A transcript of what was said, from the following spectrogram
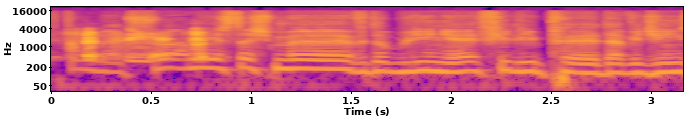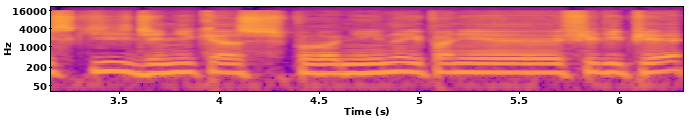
w tym meczu, a my jesteśmy w Dublinie. Filip Dawidziński, dziennikarz polonijny i panie Filipie,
